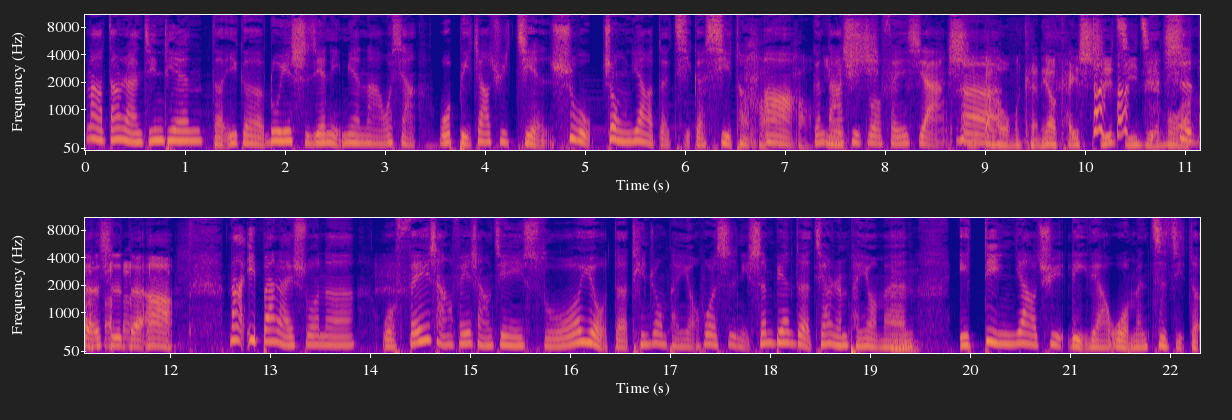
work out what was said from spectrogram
那当然，今天的一个录音时间里面呢，我想我比较去简述重要的几个系统啊，好跟大家去做分享。十大我们可能要开十集节目。是的，是的啊。那一般来说呢，我非常非常建议所有的听众朋友，或者是你身边的家人朋友们，嗯、一定要去理疗我们自己的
